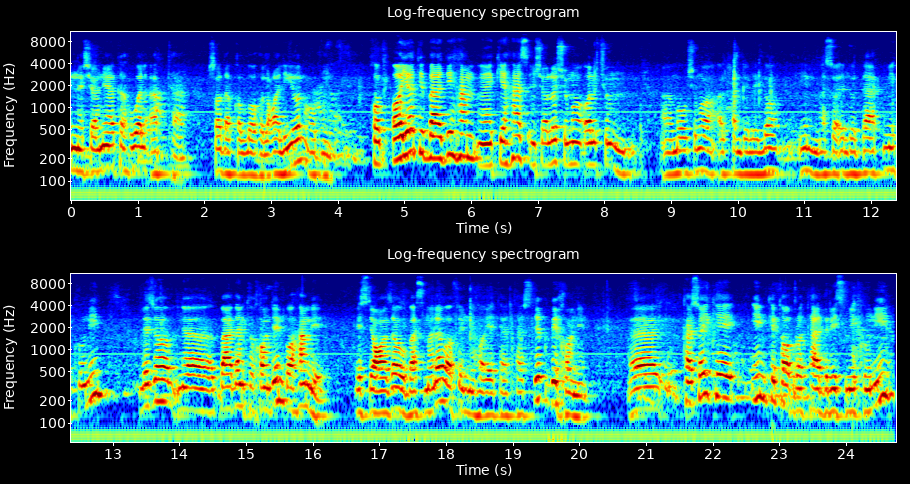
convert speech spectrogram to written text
إن شانئك هو الأبتر صدق الله العلي العظيم خب آیات بعدی هم که هست انشاءالله شما آل چون ما و شما الحمدلله این مسائل رو درک می‌کنین لذا بعدا که خواندین با همه استعاذه و بسمله و فی نهایت تصدیق بخوانیم. کسایی که این کتاب را تدریس می‌کنین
